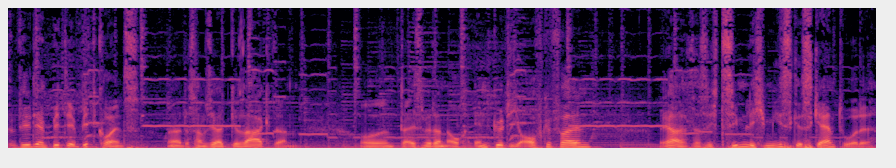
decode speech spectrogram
will denn bitte Bitcoins? Ja, das haben sie halt gesagt dann. Und da ist mir dann auch endgültig aufgefallen, ja, dass ich ziemlich mies gescammt wurde.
